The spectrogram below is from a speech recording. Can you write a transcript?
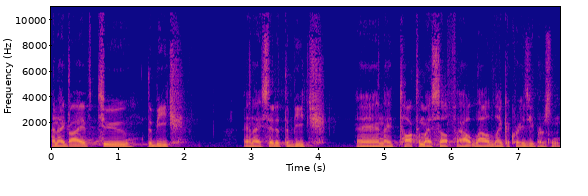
and I drive to the beach and I sit at the beach and I talk to myself out loud like a crazy person,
